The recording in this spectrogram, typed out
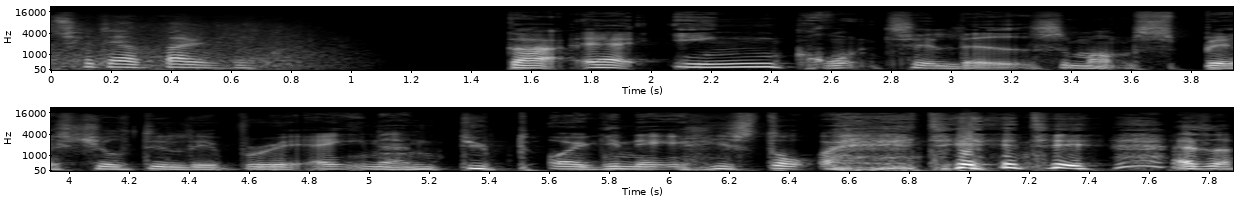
최대한 빨리. Der er ingen grund til at lade som om Special Delivery er en eller anden dybt original historie. Det, det, altså,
